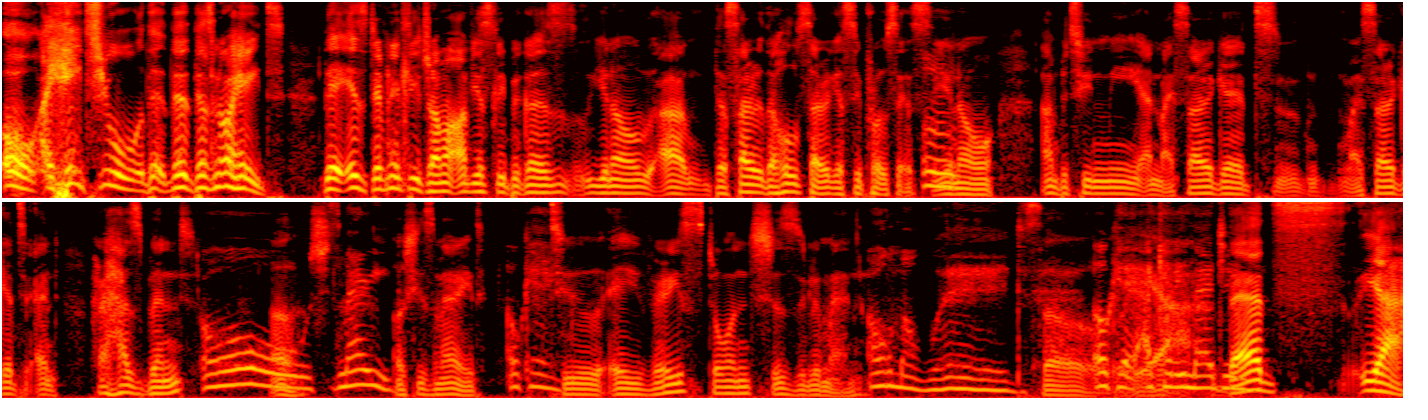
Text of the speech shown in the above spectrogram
Oh, I hate you. There, there- there's no hate. There is definitely drama, obviously, because you know um, the surrog- the whole surrogacy process. Mm. You know, um, between me and my surrogate, my surrogate and her husband. Oh, she's married. Oh, she's married Okay. to a very staunch Zulu man. Oh my word. So Okay, I can imagine. That's yeah.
